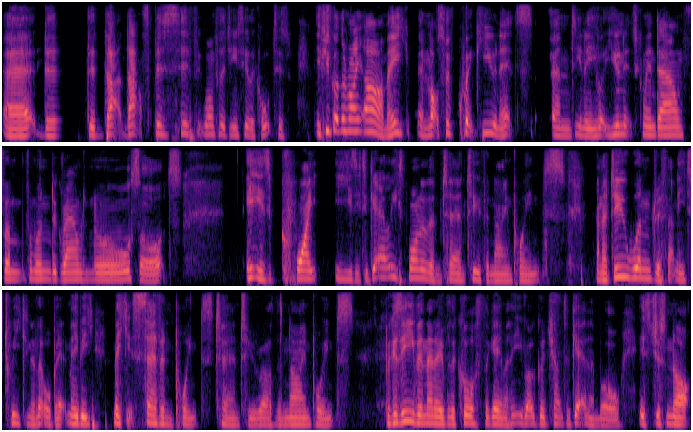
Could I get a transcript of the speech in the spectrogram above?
Uh, the the, that that specific one for the GC of the Cult is if you've got the right army and lots of quick units, and you know you've got units coming down from from underground and all sorts, it is quite easy to get at least one of them turn two for nine points. And I do wonder if that needs tweaking a little bit. Maybe make it seven points turn two rather than nine points. Because even then, over the course of the game, I think you've got a good chance of getting them all. It's just not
